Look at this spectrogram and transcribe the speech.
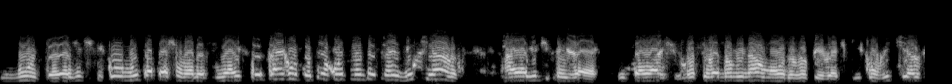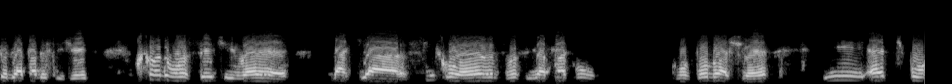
muito. A gente ficou muito apaixonado assim. Aí foi perguntou, tem quantos anos eu tenho? 20 anos. Aí a gente fez, é, então acho você vai dominar o mundo, viu, Pivete? Que com 20 anos você já tá desse jeito. Quando você tiver daqui a 5 anos, você já tá com, com todo o axé. E é tipo,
